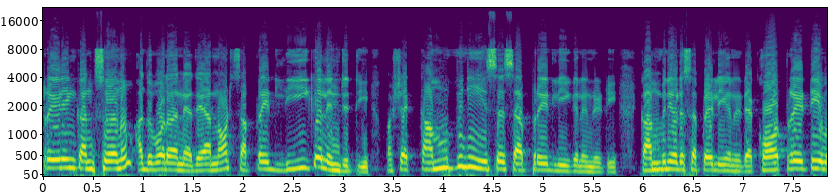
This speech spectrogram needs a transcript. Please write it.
ട്രേഡിംഗ് കൺസേണും അതുപോലെ തന്നെ they are not separate legal entity പക്ഷെ company is a separate legal entity company ഒരു separate legal entity corporative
